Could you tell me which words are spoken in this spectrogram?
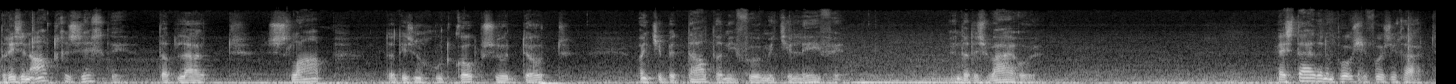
Er is een oud gezegde dat luidt... slaap, dat is een goedkoop soort dood... want je betaalt er niet voor met je leven. En dat is waar, hoor. Hij staarde een poosje voor zich uit.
